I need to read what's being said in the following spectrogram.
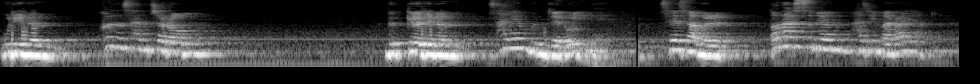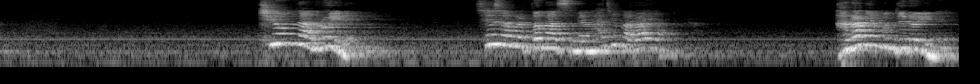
우리는 큰 산처럼 느껴지는 사회 문제로 인해 세상을 떠났으면 하지 말아야 합니다. 취업난으로 인해 세상을 떠났으면 하지 말아야 합니다. 가난의 문제로 인해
